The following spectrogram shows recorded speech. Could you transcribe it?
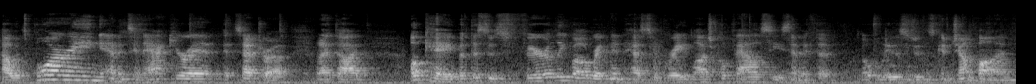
how it's boring and it's inaccurate, etc. And I thought, okay, but this is fairly well written and has some great logical fallacies in it that hopefully the students can jump on.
